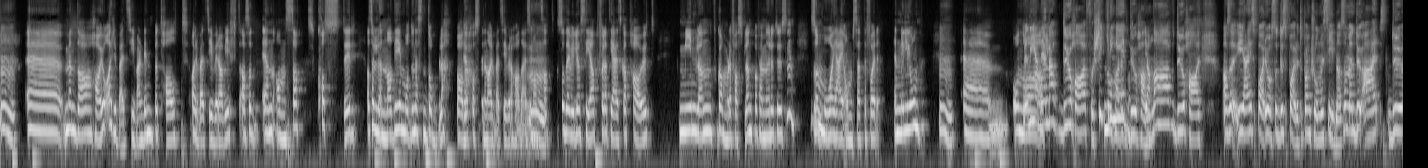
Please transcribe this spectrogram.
mm, eh, men da har jo arbeidsgiveren din betalt arbeidsgiveravgift. Altså en ansatt koster Altså lønna di må du nesten doble hva det Ja. koster en arbeidsgiver å ha deg som Mm. ansatt. Så det vil jo si at for at jeg skal ta ut min lønn, gamle fastlønn på 500 000, så Mm. må jeg omsette for en million. mm. Og nå, Men i gjengjeld, da. Du har forsikringer, har det- du har ja. Nav, du har altså, Jeg sparer jo også, du sparer til pensjon ved siden av, altså, men du er, du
